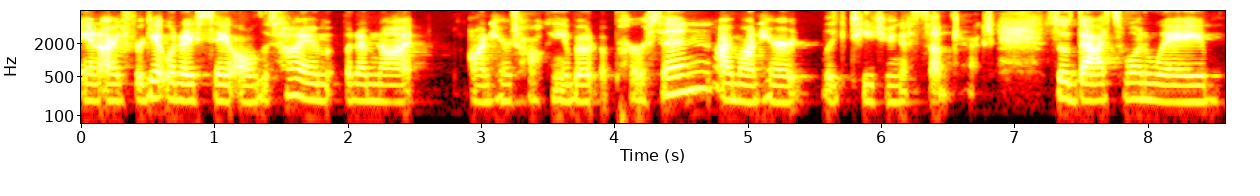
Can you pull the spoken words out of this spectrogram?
And I forget what I say all the time, but I'm not on here talking about a person. I'm on here like teaching a subject. So that's one way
